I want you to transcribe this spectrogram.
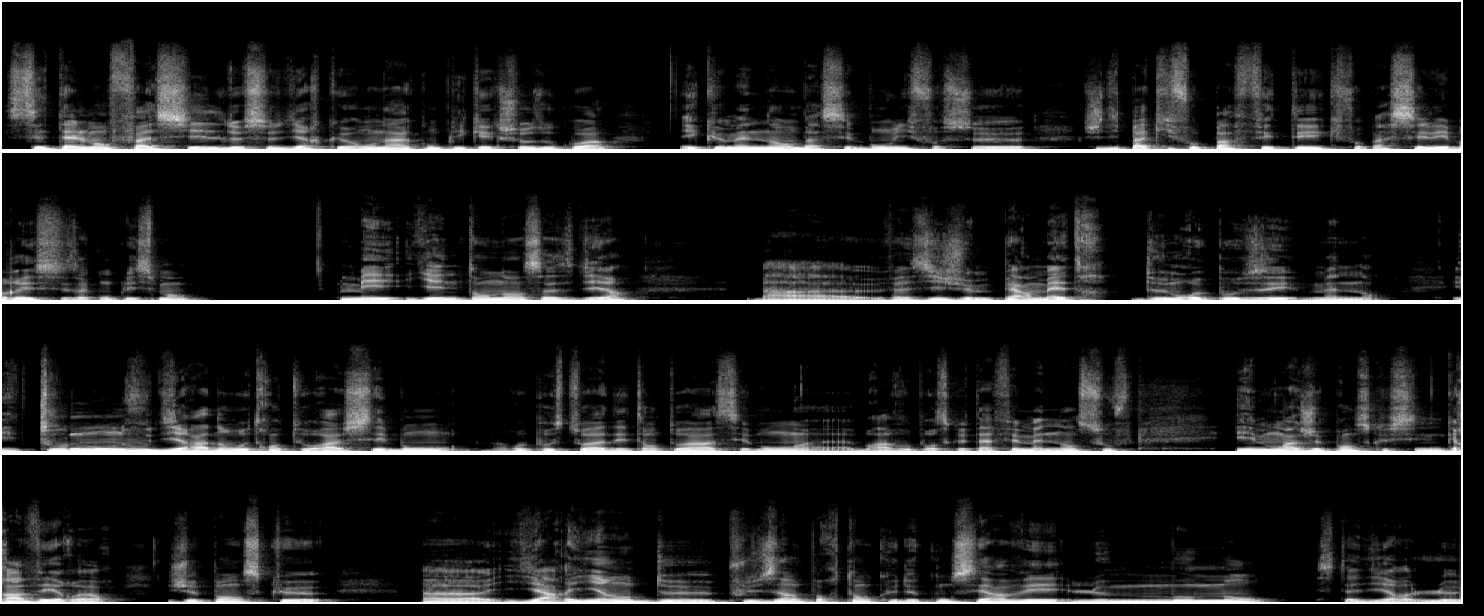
c'est tellement facile de se dire qu'on a accompli quelque chose ou quoi, et que maintenant, bah, c'est bon, il faut se... Je dis pas qu'il faut pas fêter, qu'il faut pas célébrer ses accomplissements, mais il y a une tendance à se dire, bah vas-y, je vais me permettre de me reposer maintenant. Et tout le monde vous dira dans votre entourage, c'est bon, repose-toi, détends-toi, c'est bon, euh, bravo pour ce que t'as fait, maintenant souffle. Et moi, je pense que c'est une grave erreur. Je pense que il euh, n'y a rien de plus important que de conserver le moment, c'est-à-dire le,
